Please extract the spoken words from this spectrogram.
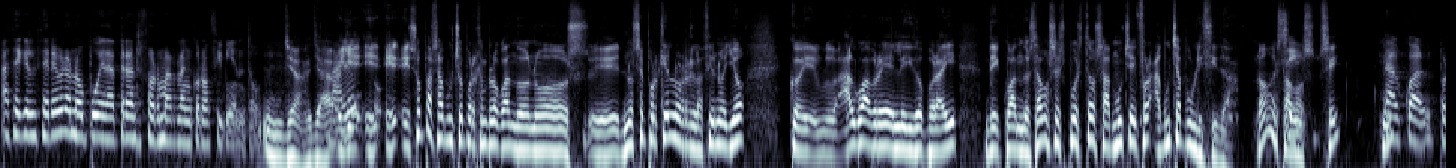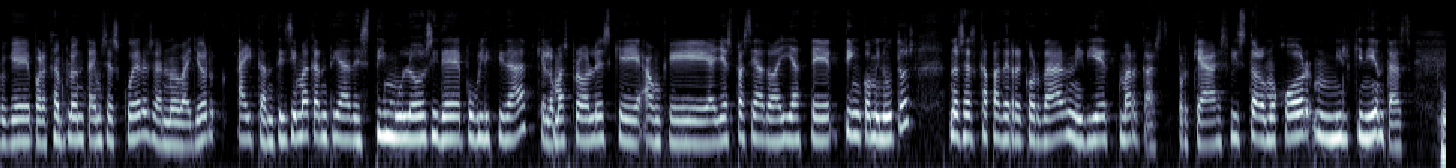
hace que el cerebro no pueda transformarla en conocimiento. Ya, ya. ¿Vale? Oye, eh, eh, eso pasa mucho, por ejemplo, cuando nos... eh, no sé por qué lo relaciono yo, algo habré leído por ahí, de cuando estamos expuestos a mucha, a mucha publicidad, ¿no? Estamos, ¿sí? Tal cual, porque por ejemplo en Times Square, o sea en Nueva York, hay tantísima cantidad de estímulos y de publicidad que lo más probable es que aunque hayas paseado ahí hace cinco minutos, no seas capaz de recordar ni 10 marcas, porque has visto a lo mejor 1500 Uh.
